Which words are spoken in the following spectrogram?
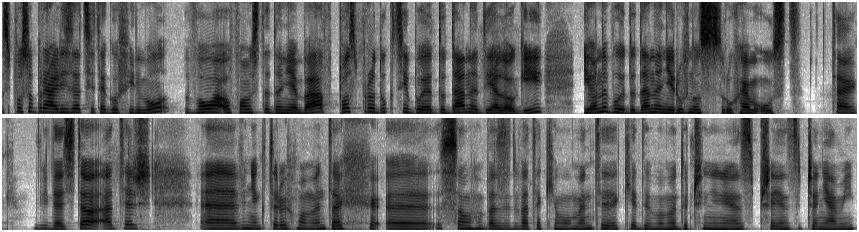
sposób realizacji tego filmu woła o pomstę do nieba. W postprodukcji były dodane dialogi i one były dodane nierówno z ruchem ust. Tak, widać to, a też w niektórych momentach e, są chyba ze dwa takie momenty, kiedy mamy do czynienia z przejęzyczeniami.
